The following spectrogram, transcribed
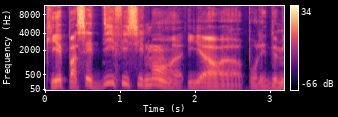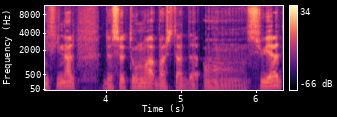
qui est passé difficilement euh, hier euh, pour les demi-finales de ce tournoi Bastad en Suède,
